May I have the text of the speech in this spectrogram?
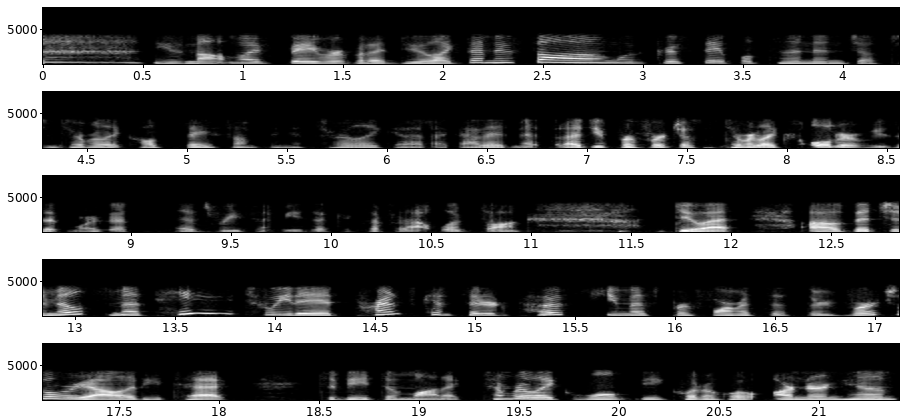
He's not my favorite, but I do like that new song with Chris Stapleton and Justin Timberlake called Say Something. It's really good, I gotta admit. But I do prefer Justin Timberlake's older music more than his recent music, except for that one song, Duet. Uh, but Jamil Smith, he tweeted Prince considered posthumous performances through virtual reality tech to be demonic. Timberlake won't be quote unquote honoring him.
